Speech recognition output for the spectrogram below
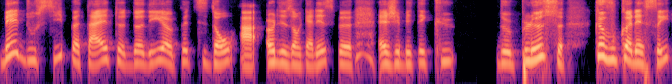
mais d'aussi peut-être donner un petit don à un des organismes LGBTQ de plus que vous connaissez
